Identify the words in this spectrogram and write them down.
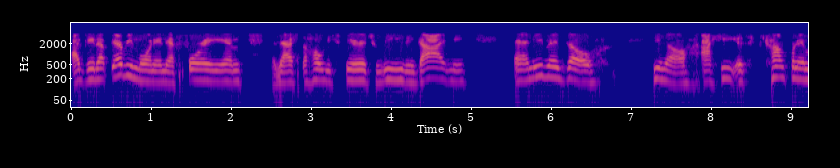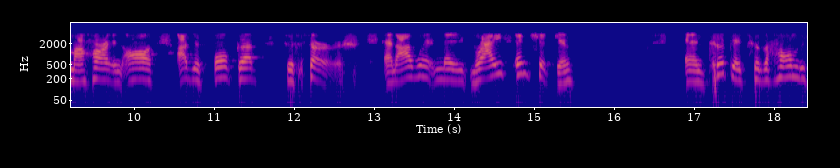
I get up every morning at 4 a.m. and ask the Holy Spirit to lead and guide me. And even though, you know, I, He is comforting my heart and all, I just woke up to serve. And I went and made rice and chicken and took it to the homeless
